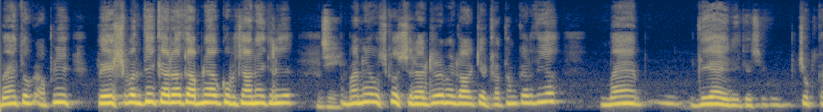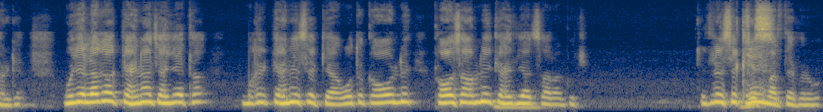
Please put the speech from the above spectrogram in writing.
मैं तो अपनी पेशबंदी कर रहा था अपने आप को बचाने के लिए। तो मैंने उसको श्रेडर में डाल के ख़त्म कर दिया। मैं दिया ही नहीं किसी को चुप कर गया। मुझे लगा कहना चाहिए था मगर कहने से क्या? वो तो कौल ने कौल साहब ने कह दिया सारा कुछ? इतने सिख नहीं मरते फिर वो।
